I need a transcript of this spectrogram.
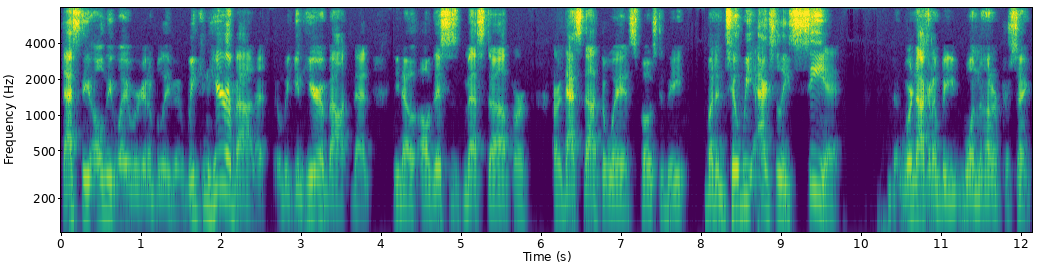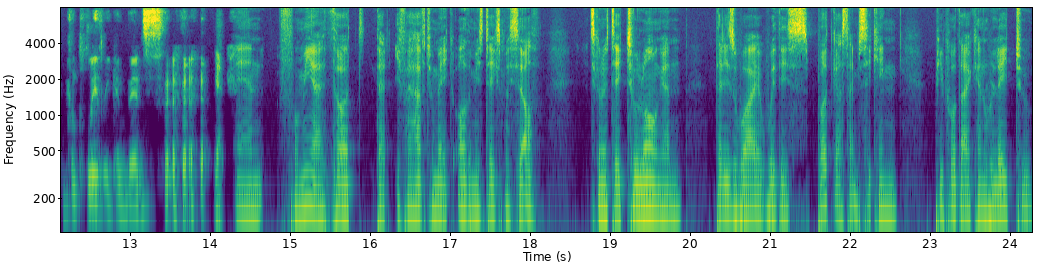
That's the only way we're going to believe it. We can hear about it. We can hear about that, you know, oh, this is messed up or, or that's not the way it's supposed to be. But until we actually see it, we're not going to be 100% completely convinced. yeah. And for me, I thought that if I have to make all the mistakes myself, it's going to take too long. And that is why with this podcast, I'm seeking people that I can relate to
